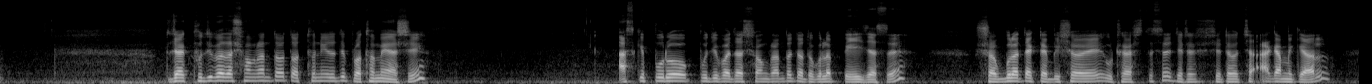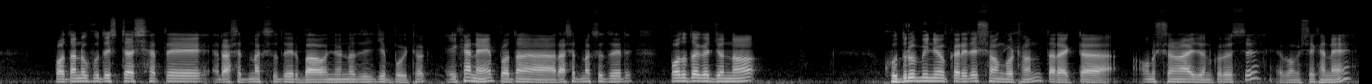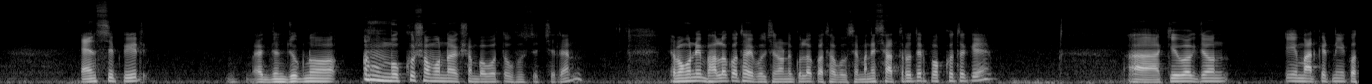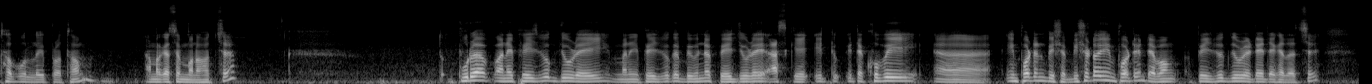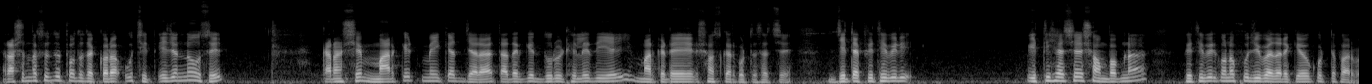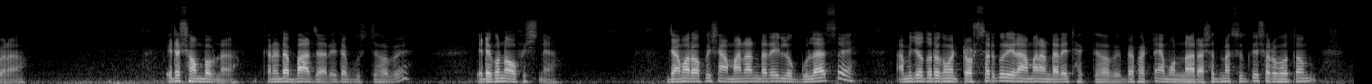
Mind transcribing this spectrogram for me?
যাক, পুঁজিবাজার সংক্রান্ত তথ্য নিয়ে যদি প্রথমে আসি, আজকে পুরো পুঁজিবাজার সংক্রান্ত যতগুলো পেজ আছে, সবগুলোতে একটা বিষয়ে উঠে আসতেছে, যেটা, সেটা হচ্ছে আগামীকাল প্রধান উপদেষ্টার সাথে রাশেদ মাকসুদের বা অন্যান্যদের যে বৈঠক, এখানে প্রধান, রাশেদ মাকসুদের পদত্যাগের জন্য ক্ষুদ্র বিনিয়োগকারীদের সংগঠন, তারা একটা অনুষ্ঠানের আয়োজন করেছে এবং সেখানে এনসিপির একজন যুগ্ম মুখ্য সমন্বয়ক সম্ভবত উপস্থিত ছিলেন। এবং উনি ভালো কথাই বলছেন, অনেকগুলো কথা বলছেন। মানে ছাত্রদের পক্ষ থেকে কেউ একজন এই মার্কেট নিয়ে কথা বলল এই প্রথম, আমার কাছে মনে হচ্ছে। তো পুরো মানে ফেসবুক জুড়েই মানে ফেসবুকের বিভিন্ন পেজ জুড়ে আজকে একটু, এটা খুবই ইম্পর্টেন্ট বিষয়। বিষয়টাও ইম্পর্টেন্ট এবং ফেসবুক জুড়ে এটাই দেখা যাচ্ছে। রাশেদ মাকসুদের পদত্যাগ করা উচিত। এই জন্য উচিত কারণ সে মার্কেট মেকার যারা, তাদেরকে দূরে ঠেলে দিয়েই মার্কেটে সংস্কার করতে চাচ্ছে। যেটা পৃথিবীর ইতিহাসে সম্ভব না, পৃথিবীর কোনো পুঁজিবাজারে কেউ করতে পারবে না। এটা সম্ভব না, কারণ এটা বাজার, এটা বুঝতে হবে। এটা কোনো অফিস না। যে আমার অফিসে আমার আন্ডারে এই লোকগুলো আছে, আমি যত রকমের টর্চার করি, এরা আমার আন্ডারেই থাকতে হবে। ব্যাপারটা এমন না। রাশাদ মাকসুদকে সর্বপ্রথম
